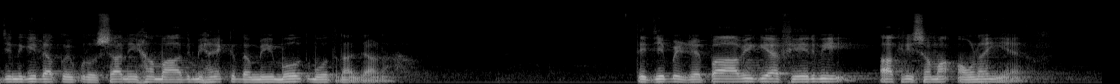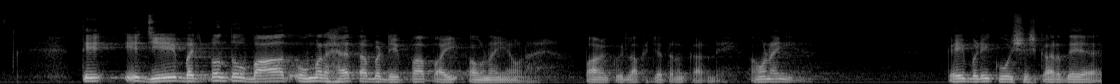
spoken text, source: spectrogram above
ਜ਼ਿੰਦਗੀ ਦਾ ਕੋਈ ਭਰੋਸਾ ਨਹੀਂ, ਹਮ ਆਦਮੀ ਹੈ, ਇੱਕਦਮ ਹੀ ਮੌਤ ਮੌਤ ਨਾ ਜਾਣਾ। ਤੇ ਜੇ ਬੁਢੇਪਾ ਆ ਵੀ ਗਿਆ, ਫੇਰ ਵੀ ਆਖਰੀ ਸਮਾਂ ਆਉਣਾ ਹੀ ਹੈ। ਤੇ ਇਹ ਜੇ ਬਚਪਨ ਤੋਂ ਬਾਅਦ ਉਮਰ ਹੈ, ਤਾਂ ਬੁਢੇਪਾ ਭਾਈ ਆਉਣਾ ਹੀ ਆਉਣਾ ਹੈ। ਭਾਵੇਂ ਕੋਈ ਲੱਖ ਯਤਨ ਕਰ ਲੇ, ਆਉਣਾ ਹੀ ਹੈ। ਕਈ ਬੜੀ ਕੋਸ਼ਿਸ਼ ਕਰਦੇ ਆ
